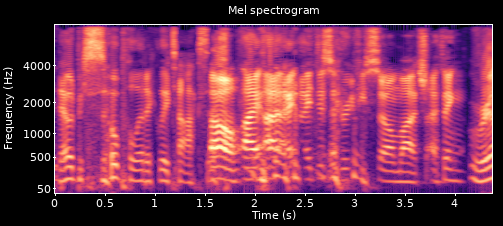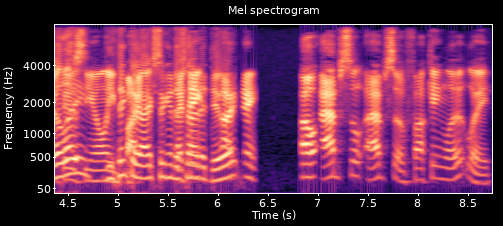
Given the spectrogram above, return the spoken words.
that would be so politically toxic. Oh, I I, I disagree with you so much. I think really, the only you think bi- they're actually going to try think- to do I it? think- oh, absolutely, absolutely. fucking literally.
